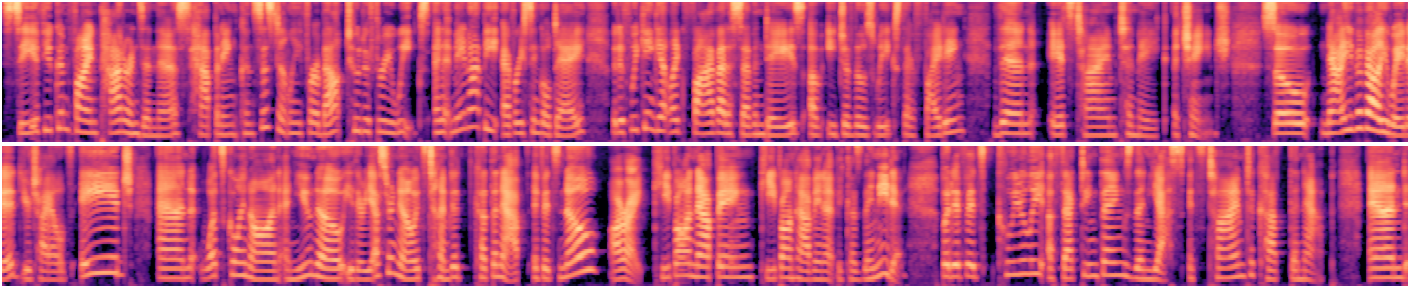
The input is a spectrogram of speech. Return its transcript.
See if you can find patterns in this happening consistently for about two to three weeks. And it may not be every single day, but if we can get like five out of seven days of each of those weeks they're fighting, then it's time to make a change. So now you've evaluated your child's age and what's going on, and you know either yes or no, it's time to cut the nap. If it's no, all right, keep on napping, keep on having it because they need it. But if it's clearly affecting things, then yes, it's time to cut the nap. And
